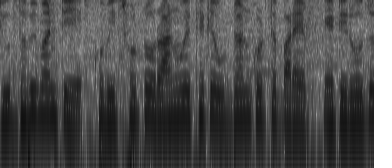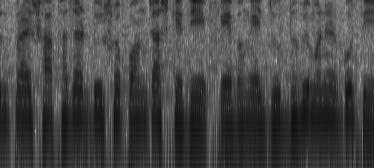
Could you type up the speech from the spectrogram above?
যুদ্ধবিমানটি খুবই ছোট রানওয়ে থেকে উড্ডয়ন করতে পারে। এটির ওজন প্রায় সাত হাজার দুইশো পঞ্চাশ কেজি এবং এই যুদ্ধবিমানের গতি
